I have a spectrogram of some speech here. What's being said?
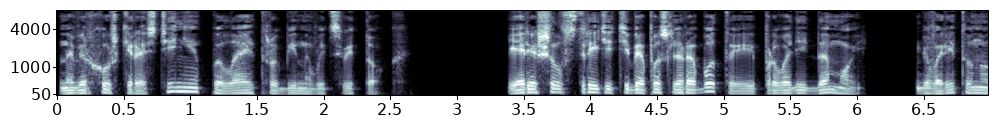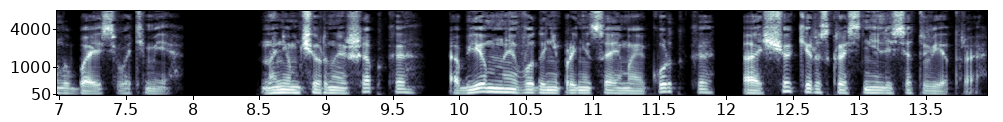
На верхушке растения пылает рубиновый цветок. «Я решил встретить тебя после работы и проводить домой», — говорит он, улыбаясь во тьме. На нем черная шапка, объемная водонепроницаемая куртка, а щеки раскраснелись от ветра.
